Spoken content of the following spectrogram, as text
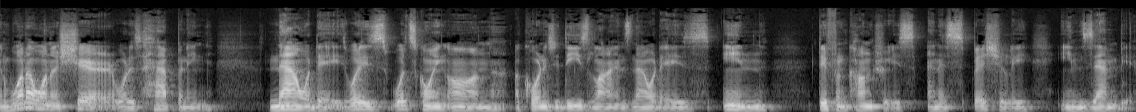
and what I want to share, what is happening nowadays, what is what's going on according to these lines nowadays in different countries and especially in Zambia.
